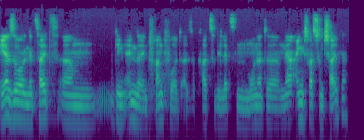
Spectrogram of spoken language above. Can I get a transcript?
Eher so in der Zeit ähm, gegen Ende in Frankfurt, also gerade so die letzten Monate. Ja, eigentlich war es schon Schalke.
